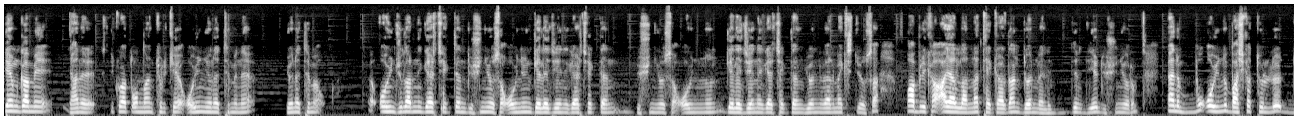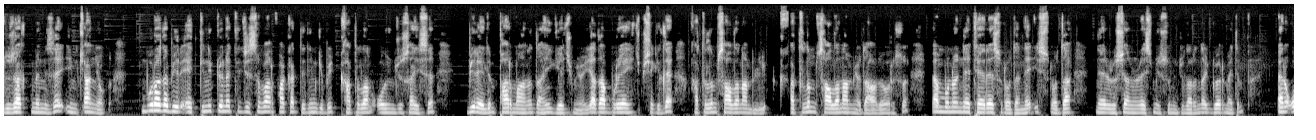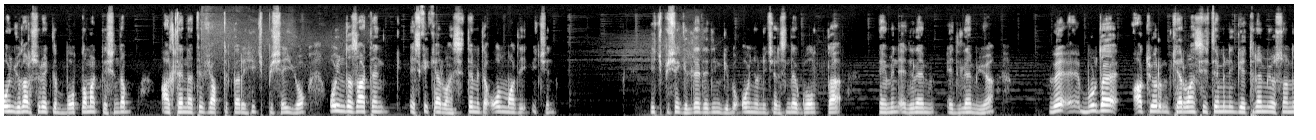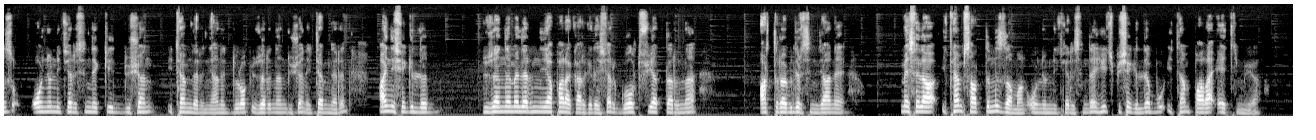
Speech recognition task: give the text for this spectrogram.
Gemgami yani Squad Online Türkiye oyun yönetimini yönetimi oyuncularını gerçekten düşünüyorsa, oyunun geleceğini gerçekten düşünüyorsa, oyunun geleceğine gerçekten yön vermek istiyorsa fabrika ayarlarına tekrardan dönmelidir diye düşünüyorum. Yani bu oyunu başka türlü düzeltmenize imkan yok. Burada bir etkinlik yöneticisi var fakat dediğim gibi katılan oyuncu sayısı bir elin parmağını dahi geçmiyor. Ya da buraya hiçbir şekilde katılım sağlanamıyor. Katılım sağlanamıyor daha doğrusu. Ben bunu ne TRSRO'da ne ISRO'da ne Rusya'nın resmi sunucularında görmedim. Yani oyuncular sürekli botlamak dışında alternatif yaptıkları hiçbir şey yok. Oyunda zaten eski kervan sistemi de olmadığı için hiçbir şekilde dediğim gibi oyunun içerisinde gold da temin edilem edilemiyor. Ve burada atıyorum kervan sistemini getiremiyorsanız oyunun içerisindeki düşen itemlerin yani drop üzerinden düşen itemlerin aynı şekilde düzenlemelerini yaparak arkadaşlar gold fiyatlarını arttırabilirsiniz. Yani mesela item sattığınız zaman oyunun içerisinde hiçbir şekilde bu item para etmiyor.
